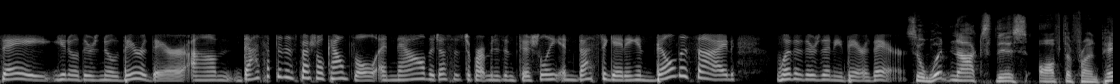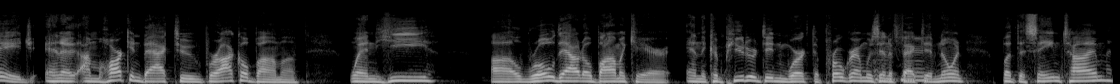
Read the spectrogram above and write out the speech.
say, you know, there's no there there. Um, that's up to the special counsel, and now the Justice Department is officially investigating, and they'll decide whether there's any there there. So, what knocks this off the front page? And I, I'm harking back to Barack Obama when he uh, rolled out Obamacare and the computer didn't work, the program was ineffective. No one, but at the same time,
